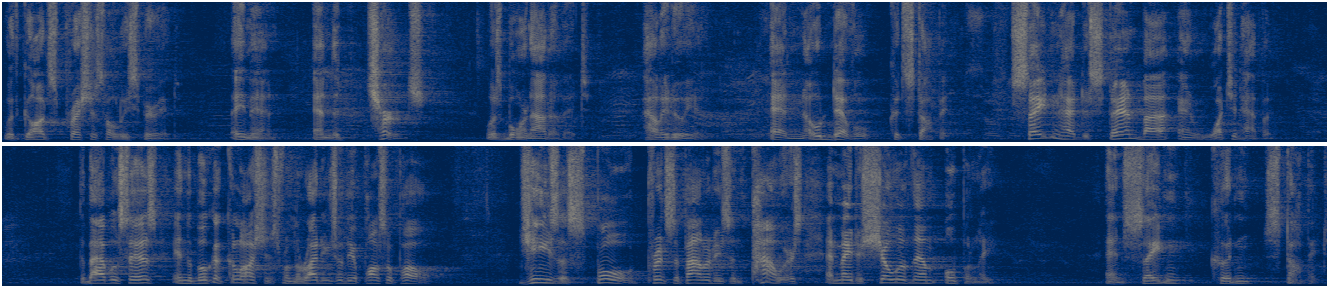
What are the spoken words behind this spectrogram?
with God's precious Holy Spirit. Amen. And the church was born out of it. Hallelujah. And no devil could stop it. Satan had to stand by and watch it happen. The Bible says in the book of Colossians, from the writings of the Apostle Paul, Jesus spoiled principalities and powers and made a show of them openly. And Satan couldn't stop it.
